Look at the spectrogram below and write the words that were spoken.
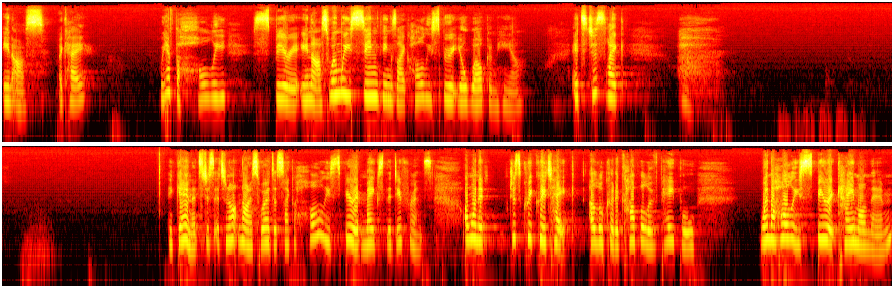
in us, okay? We have the Holy Spirit in us. When we sing things like, Holy Spirit, you're welcome here, it's just like, oh, Again, it's just, it's not nice words. It's like Holy Spirit makes the difference. I want to just quickly take a look at a couple of people when the Holy Spirit came on them.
